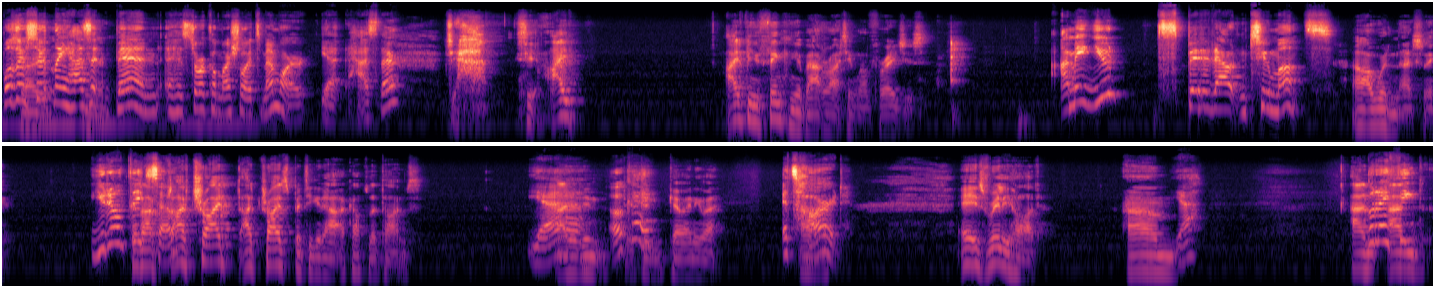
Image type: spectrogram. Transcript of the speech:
Well, there So, certainly hasn't yeah. been a historical martial arts memoir yet, has there? See, I, I've been thinking about writing one for ages. I mean, you'd spit it out in two months. Oh, I wouldn't actually. You don't think I've, so? I've tried. I've tried spitting it out a couple of times, yeah. and it didn't. okay. It didn't go anywhere. It's hard. It is really hard. Um, yeah. And, But I think-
